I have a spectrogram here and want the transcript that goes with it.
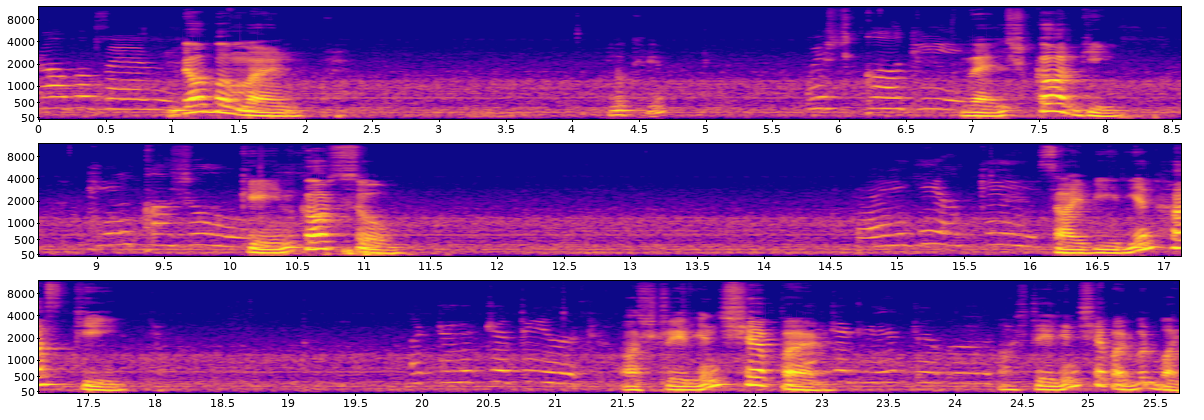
Doberman. Doberman. Look here. Welsh Corgi. King Castle. Cane Corso. Rayaki. Siberian Husky. Australian Shepherd. Australian Shepherd. Good boy.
